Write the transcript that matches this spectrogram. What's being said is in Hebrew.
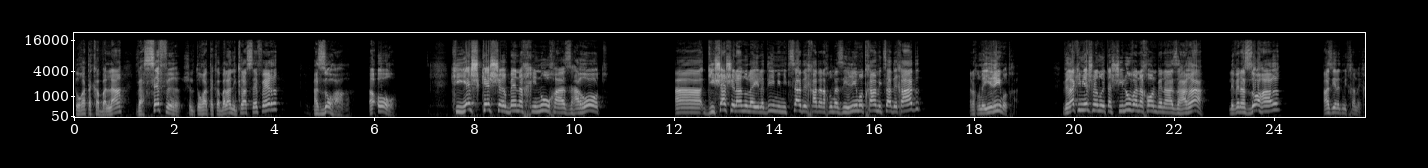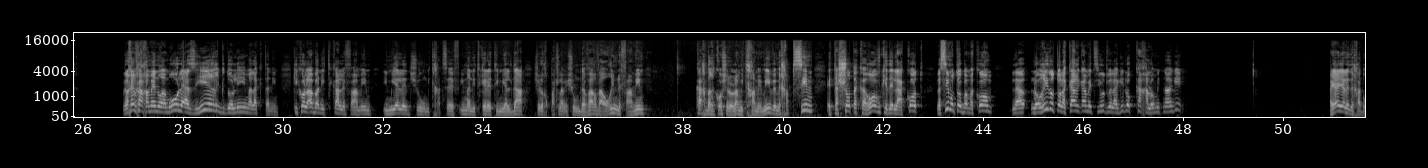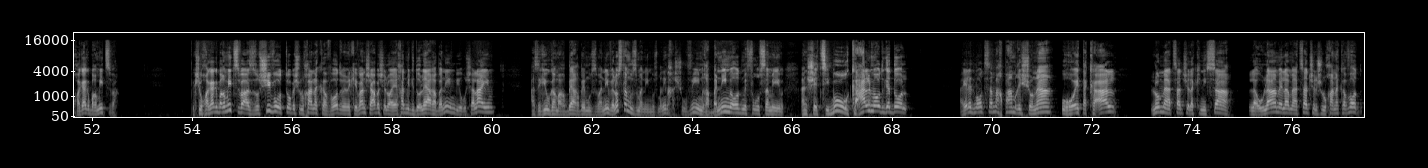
תורת הקבלה, והספר של תורת הקבלה נקרא ספר הזוהר, האור. כי יש קשר בין החינוך, האזהרות, הגישה שלנו לילדים היא מצד אחד אנחנו מזהירים אותך, מצד אחד אנחנו מעירים אותך. ורק אם יש לנו את השילוב הנכון בין האזהרה לבין הזוהר, אז ילד מתחנך. ולכן חכמינו אמרו להזהיר גדולים על הקטנים. כי כל אבא נתקל לפעמים עם ילד שהוא מתחצף, אמא נתקלת עם ילדה שלא אכפת לה משום דבר, וההורים לפעמים כך דרכו של עולם מתחממים ומחפשים את השוט הקרוב כדי להכות, לשים אותו במקום, להוריד אותו לקרקע המציאות ולהגיד לו, ככה לא מתנהגים. היה ילד אחד, הוא חגג בר מצווה. וכשהוא חגג בר מצווה, אז הושיבו אותו בשולחן הכבוד, ומכיוון שאבא שלו היה אחד מגדולי הרבנים בירושלים, אז הגיעו גם הרבה הרבה מוזמנים, ולא סתם מוזמנים, מוזמנים חשובים, רבנים מאוד מפורסמים, אנשי ציבור, קהל מאוד גדול. הילד מאוד שמח, פעם ראשונה הוא רואה את הקהל לא מהצד של הכניסה לאולם, אלא מהצד של שולחן הכבוד.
